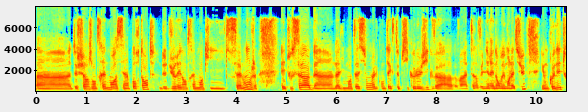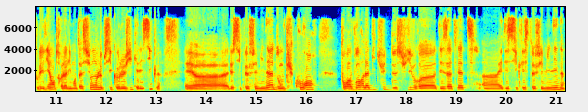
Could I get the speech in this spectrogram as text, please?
euh, de charge d'entraînement assez importante, de durée d'entraînement qui, qui s'allonge. Et tout ça, ben, l'alimentation et le contexte psychologique va, va intervenir énormément là-dessus. Et on connaît tous les liens entre l'alimentation, le psychologique et les cycles. Euh, le cycle féminin, donc courant pour avoir l'habitude de suivre euh, des athlètes euh, et des cyclistes féminines,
